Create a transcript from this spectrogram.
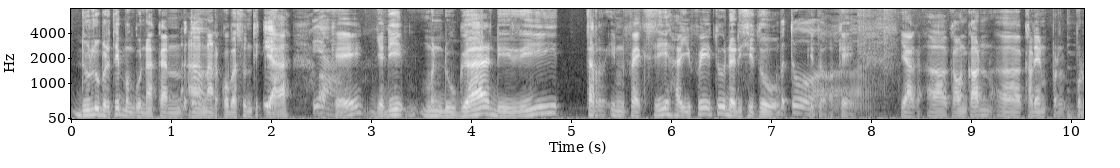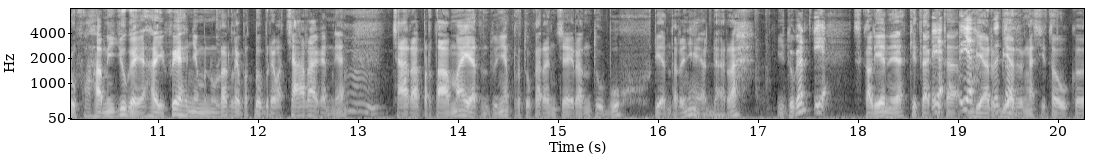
dulu berarti menggunakan Betul. eh, narkoba suntik Iya, ya. iya. Oke, jadi menduga diri terinfeksi HIV itu dari situ. Betul. Gitu. Oke. Ya, eh, kawan-kawan eh, kalian per- perlu pahami juga ya, HIV hanya menular lewat beberapa cara kan ya. Hmm. Cara pertama ya tentunya pertukaran cairan tubuh di antaranya ya darah, itu kan? Iya. Sekalian ya kita Iya, kita iya, biar betul. biar ngasih tahu ke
